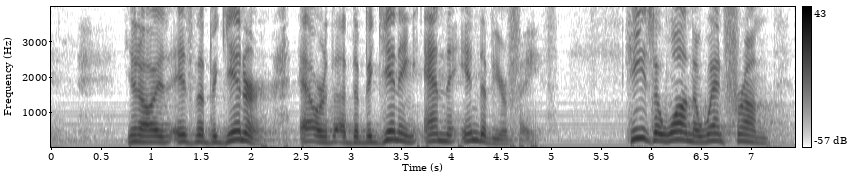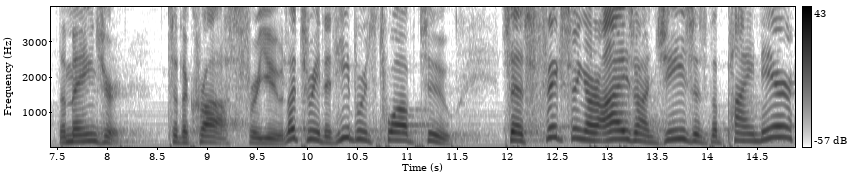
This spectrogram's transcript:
you know, is, the beginner or the beginning and the end of your faith. He's the one that went from the manger to the cross for you. Let's read it. Hebrews 12, 2 says, Fixing our eyes on Jesus, the pioneer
